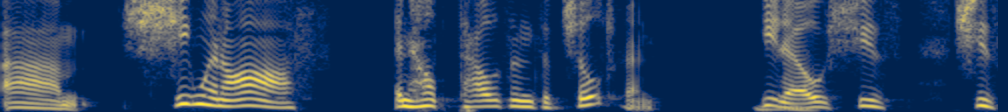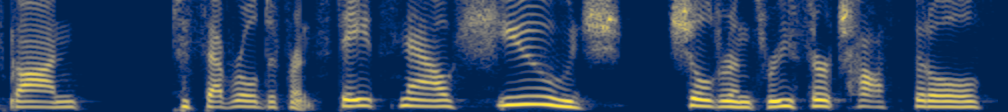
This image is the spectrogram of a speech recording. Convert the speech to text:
um, she went off and helped thousands of children. You know, she's she's gone to several different states now, huge children's research hospitals.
